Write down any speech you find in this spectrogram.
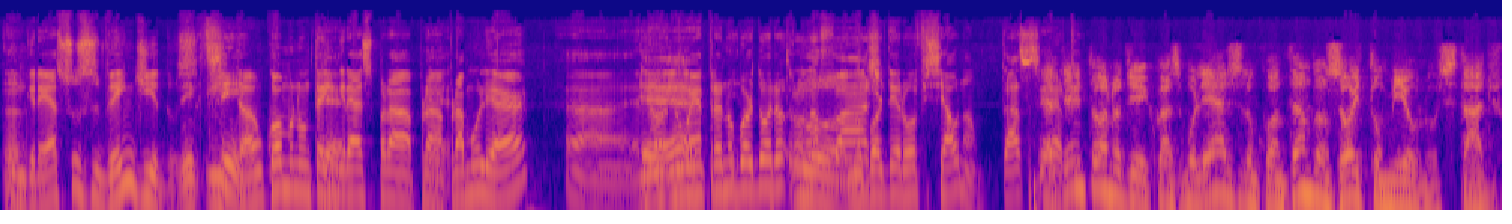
Ah. Ingressos vendidos. Sim. Então, como não tem é. ingresso para é. mulher, ah, é, não, não, entra no bordeiro, no, no bordeiro oficial, não. Tá certo. É, tem em torno de, com as mulheres, não contando, uns 8 mil no estádio.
